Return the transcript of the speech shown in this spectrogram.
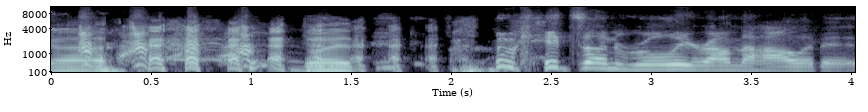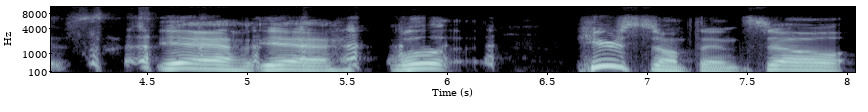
uh, but Who gets unruly around the holidays? yeah, yeah. Well, here's something. So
